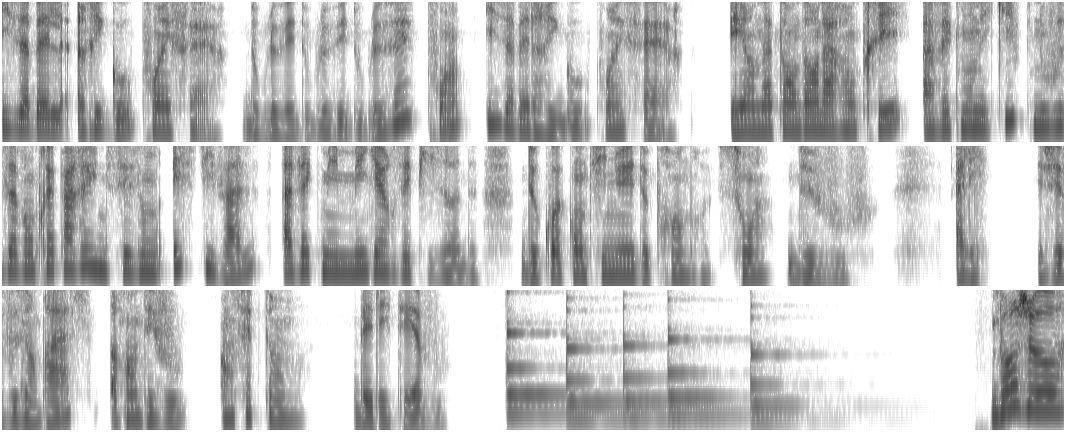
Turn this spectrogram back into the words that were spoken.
isabellerigaud.fr www.isabellerigaud.fr Et en attendant la rentrée, avec mon équipe, nous vous avons préparé une saison estivale avec mes meilleurs épisodes, de quoi continuer de prendre soin de vous. Allez, je vous embrasse, rendez-vous en septembre. Bel été à vous. Bonjour,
